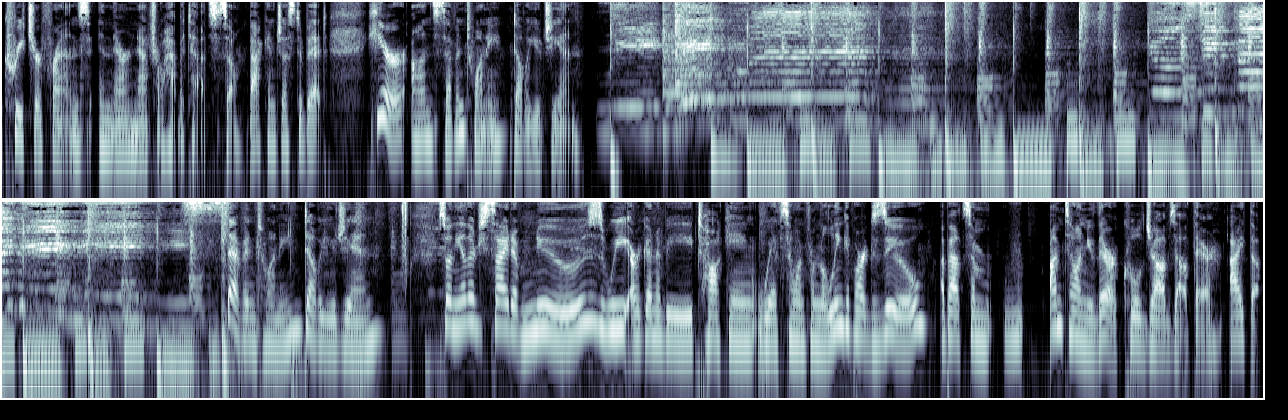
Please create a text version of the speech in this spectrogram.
creature friends in their natural habitats. So back in just a bit here on 720 WGN. 720 WGN. So, on the other side of news, we are going to be talking with someone from the Lincoln Park Zoo about some. I'm telling you, there are cool jobs out there. I thought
